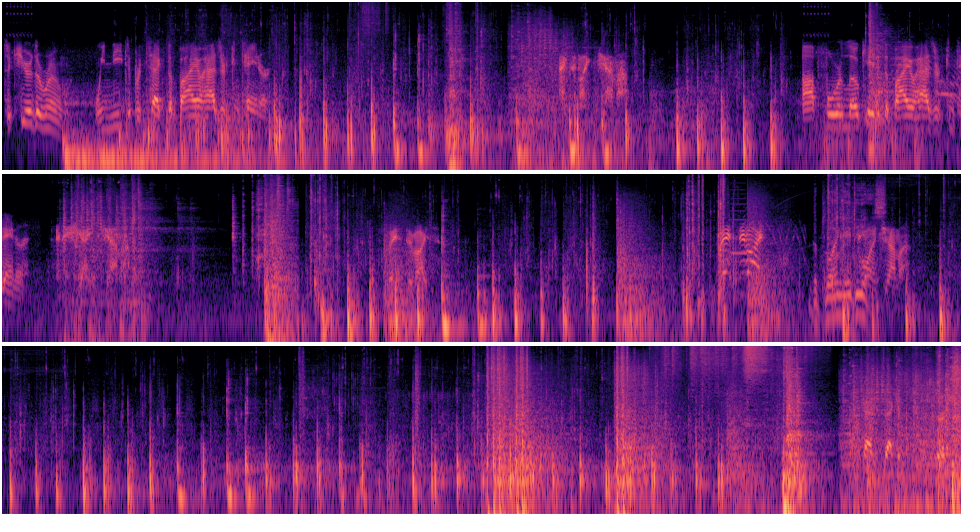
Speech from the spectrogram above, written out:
Secure the room. We need to protect the biohazard container. Activate jammer. OpFor located the biohazard container. Initiate jammer. Base device. Base device! Deploying Deploying ADS. jammer. Ten seconds to insertion.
